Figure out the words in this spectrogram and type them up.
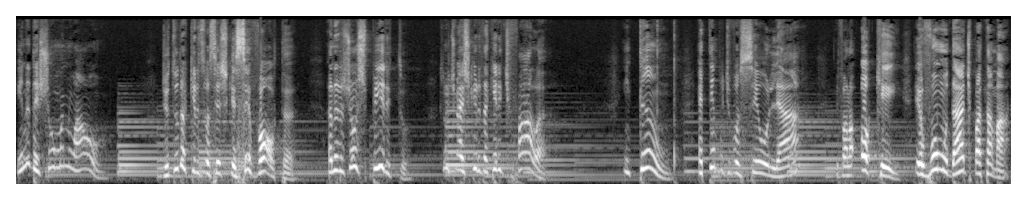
E ainda deixou um manual. De tudo aquilo, se você esquecer, volta. Ainda deixou o Espírito. Se não tiver escrito aqui, ele te fala. Então, é tempo de você olhar e falar: ok, eu vou mudar de patamar.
